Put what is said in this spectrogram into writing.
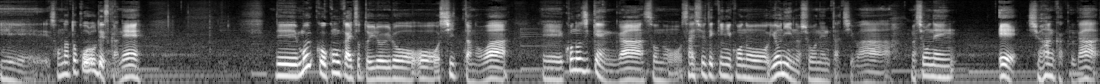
えー、そんなところですかね。でもう一個今回ちょっといろいろ知ったのは、えー、この事件がその最終的にこの4人の少年たちは、まあ、少年 A 主犯格が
